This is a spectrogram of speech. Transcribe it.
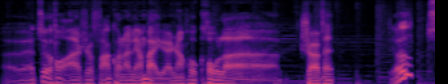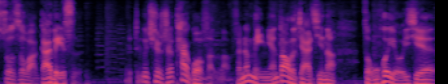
呃，最后啊是罚款了两百元，然后扣了十二分。呃，说实话，该背死，这个确实太过分了。反正每年到了假期呢，总会有一些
